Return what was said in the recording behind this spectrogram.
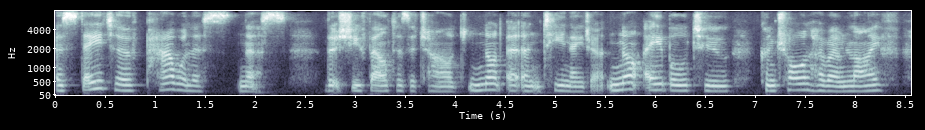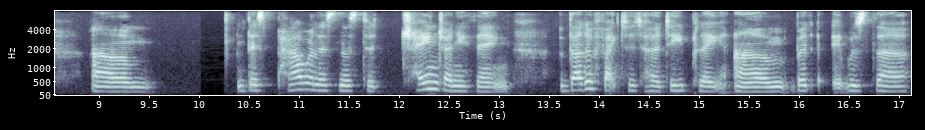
a state of powerlessness that she felt as a child, not a, teenager, not able to control her own life. Um, this powerlessness to change anything that affected her deeply. Um, but it was the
